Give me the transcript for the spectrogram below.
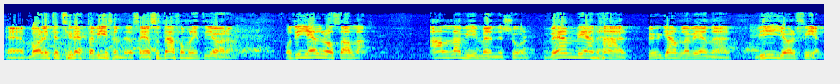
eh, vara lite tillrättavisande och säga så där får man inte göra. Och det gäller oss alla. Alla vi människor, vem vi än är, hur gamla vi än är, vi gör fel.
